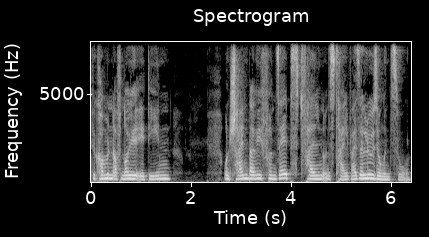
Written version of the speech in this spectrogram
Wir kommen auf neue Ideen und scheinbar wie von selbst fallen uns teilweise Lösungen zu.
